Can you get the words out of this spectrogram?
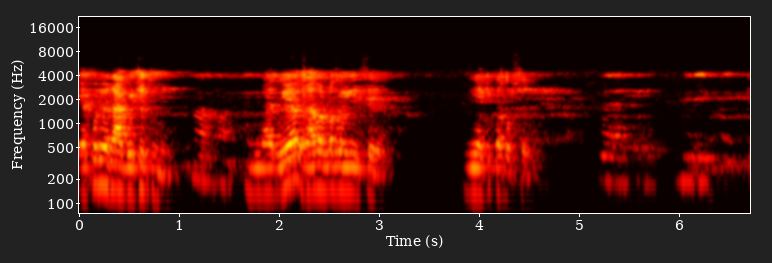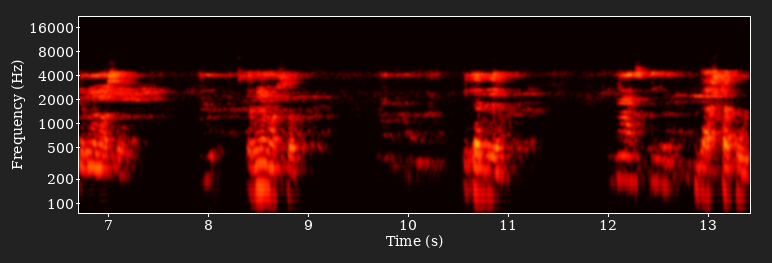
এরপরে রাগ হয়েছে তুমি? হ্যাঁ, হ্যাঁ, না গিয়া রাবার বাগান নিছে নিয়ে কিতা করছে? হ্যাঁ, হ্যাঁ। কেমনে মারছে? কেমনে মারছো? কিতা দিয়া? গাছটা কই?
